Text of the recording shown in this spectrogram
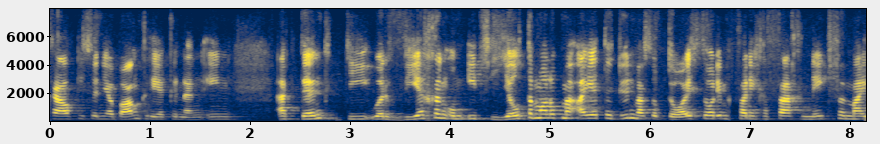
geldjies in jou bankrekening en ek dink die oorweging om iets heeltemal op my eie te doen was op daai stadium van die geveg net vir my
